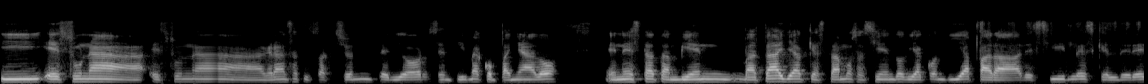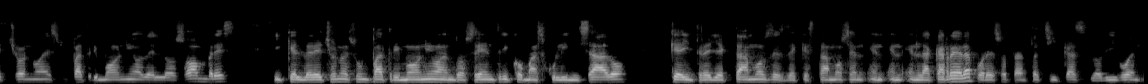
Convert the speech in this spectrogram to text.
y es una, es una gran satisfacción interior sentirme acompañado en esta también batalla que estamos haciendo día con día para decirles que el derecho no es un patrimonio de los hombres, y que el derecho no es un patrimonio andocéntrico, masculinizado, que introyectamos desde que estamos en, en, la carrera, por eso tantas chicas, lo digo, en,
